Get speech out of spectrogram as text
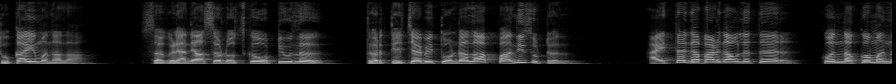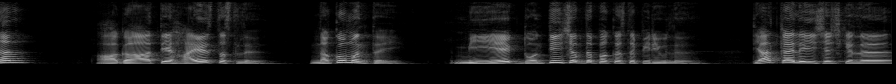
तू काही म्हणाला. सगळ्याने असं डोचकं उठिवलं तर त्याच्या बी तोंडाला पाणी सुटल. आयतं घबाड गावलं तर कोण नको म्हणल? आगा ते हायच तसलं. नको म्हणतय. मी एक दोन तीन शब्द फकस्त फिरवलं. त्यात काय लय विशेष केलं?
